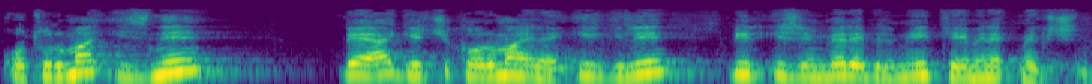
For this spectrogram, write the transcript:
oturma izni veya geçici koruma ile ilgili bir izin verebilmeyi temin etmek için.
